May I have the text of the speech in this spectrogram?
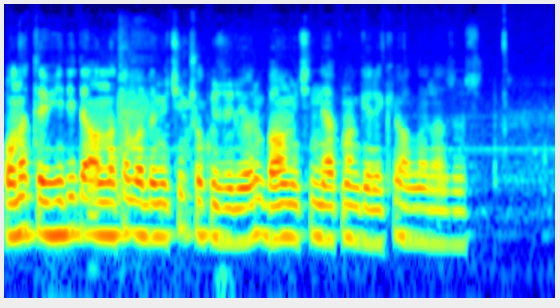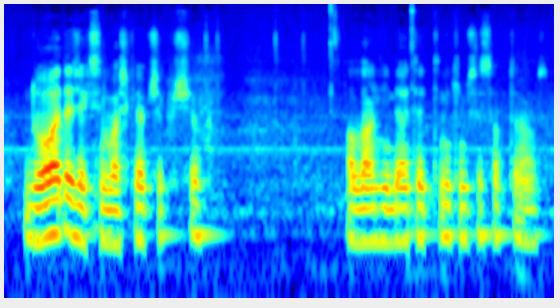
Ona tevhidi de anlatamadığım için çok üzülüyorum. Babam için ne yapmam gerekiyor? Allah razı olsun. Dua edeceksin, başka yapacak bir şey yok. Allah'ın hidayet ettiğini kimse saptıramaz.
